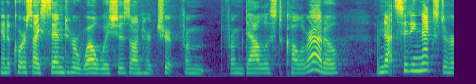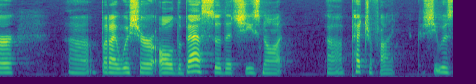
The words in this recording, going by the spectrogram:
And of course, I send her well wishes on her trip from, from Dallas to Colorado. I'm not sitting next to her, uh, but I wish her all the best so that she's not uh, petrified because she was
